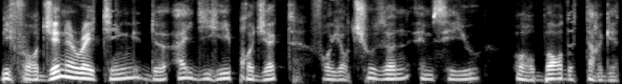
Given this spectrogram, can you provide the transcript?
before generating the IDE project for your chosen MCU or board target.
